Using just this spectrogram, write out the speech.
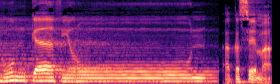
هم كافرون Akasema,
